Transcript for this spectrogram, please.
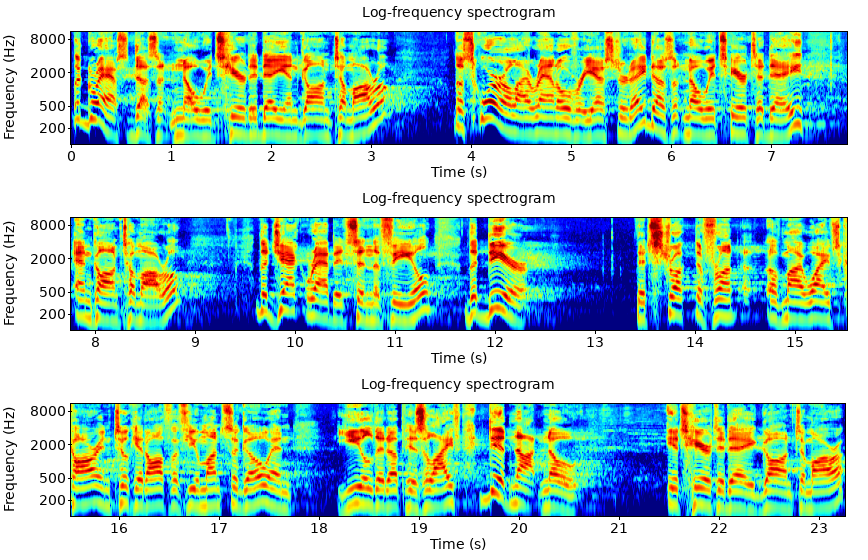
The grass doesn't know it's here today and gone tomorrow. The squirrel I ran over yesterday doesn't know it's here today and gone tomorrow. The jackrabbits in the field, the deer that struck the front of my wife's car and took it off a few months ago and yielded up his life, did not know it's here today, gone tomorrow.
